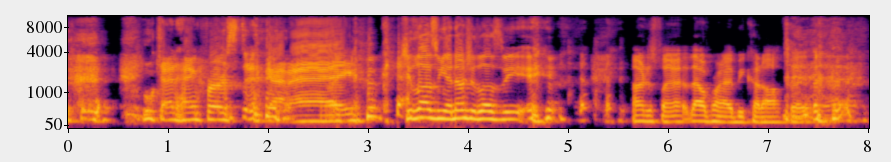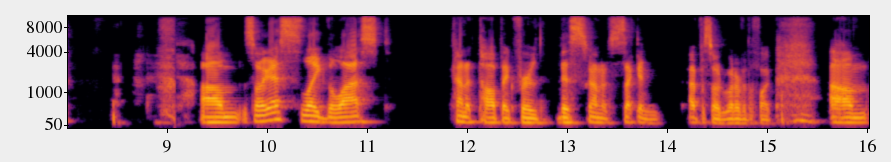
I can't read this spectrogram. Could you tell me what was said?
who can hang first she loves me. I know she loves me. I'm just playing. That would probably be cut off, but Um, so I guess like the last kind of topic for this kind of second episode, whatever the fuck, um,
